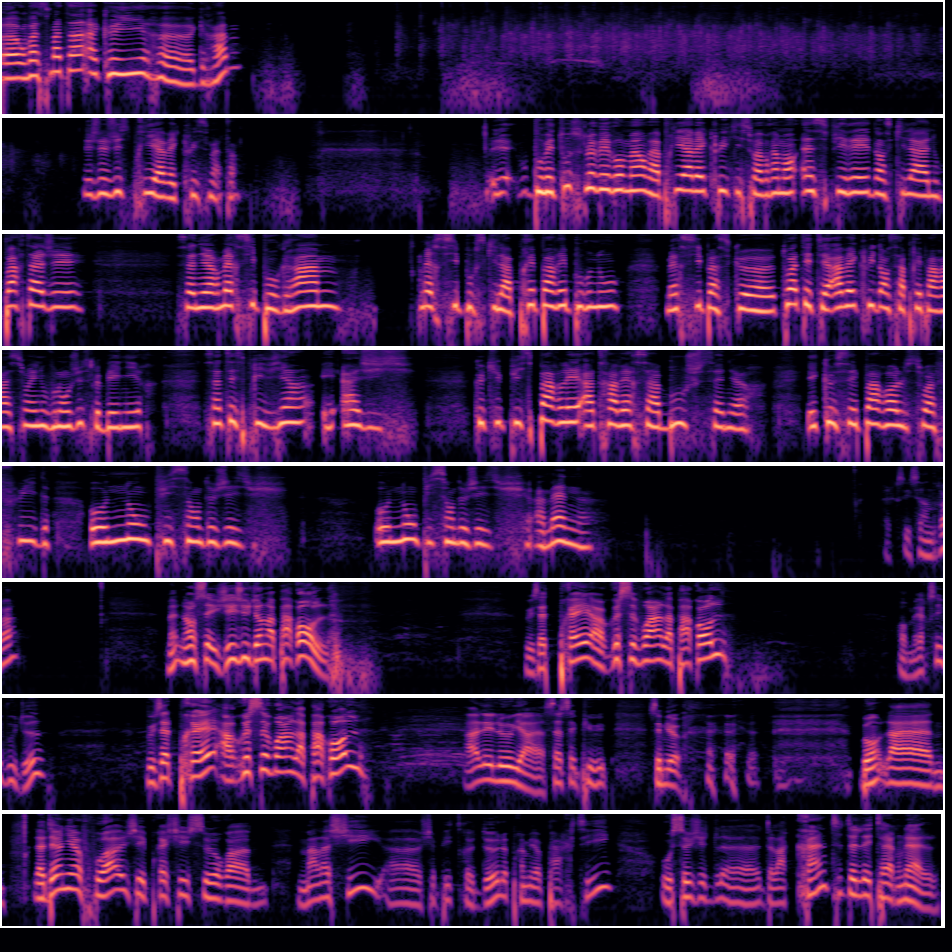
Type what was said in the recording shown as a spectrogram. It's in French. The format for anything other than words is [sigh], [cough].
Euh, on va ce matin accueillir euh, Graham. Et j'ai juste prié avec lui ce matin. Vous pouvez tous lever vos mains, on va prier avec lui, qu'il soit vraiment inspiré dans ce qu'il a à nous partager. Seigneur, merci pour Graham, merci pour ce qu'il a préparé pour nous, merci parce que euh, toi, tu étais avec lui dans sa préparation et nous voulons juste le bénir. Saint-Esprit, viens et agis, que tu puisses parler à travers sa bouche, Seigneur, et que ses paroles soient fluides au nom puissant de Jésus. Au nom puissant de Jésus. Amen. Merci Sandra. Maintenant, c'est Jésus dans la parole. Vous êtes prêts à recevoir la parole? Oh, merci vous deux. Vous êtes prêts à recevoir la parole? Alléluia. Ça, c'est, mieux. [laughs] bon, la, dernière fois, j'ai prêché sur euh, Malachie, euh, chapitre 2, la première partie, au sujet de la, de la crainte de l'Éternel.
